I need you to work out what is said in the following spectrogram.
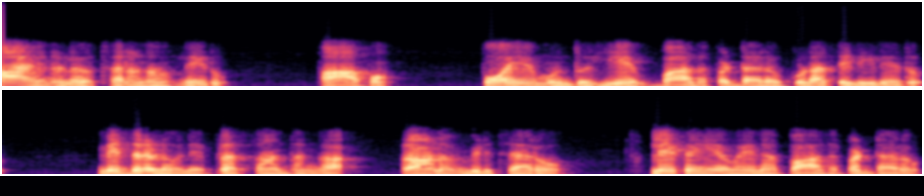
ఆయనలో చలనం లేదు. పాపం. పోయే ముందు ఏం బాధపడ్డారో కూడా తెలియలేదు. నిద్రలోనే ప్రశాంతంగా ప్రాణం విడిచారో లేక ఏమైనా బాధపడ్డారో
